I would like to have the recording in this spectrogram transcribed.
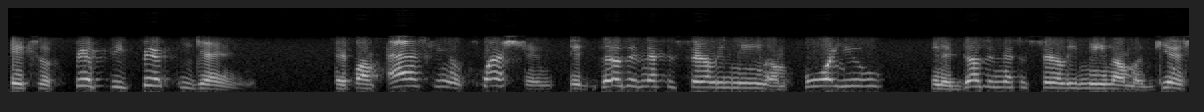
it's a 50 50 game. If I'm asking a question, it doesn't necessarily mean I'm for you, and it doesn't necessarily mean I'm against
